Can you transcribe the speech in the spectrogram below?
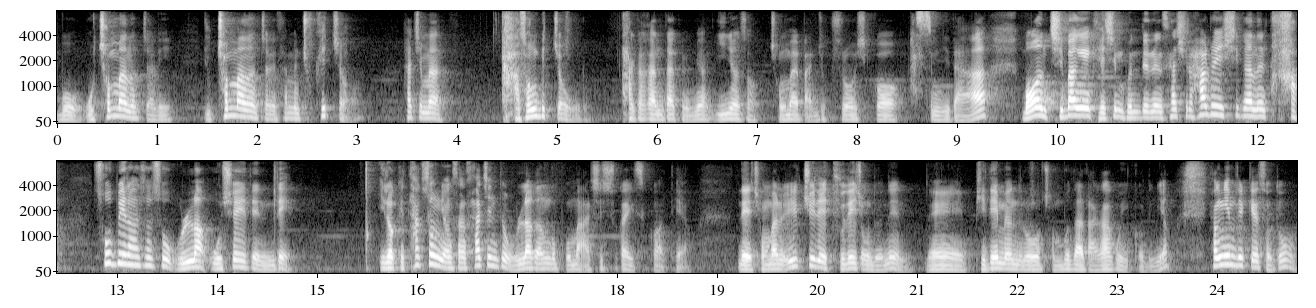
뭐 5천만 원짜리, 6천만 원짜리 사면 좋겠죠. 하지만 가성비 적으로 다가간다 그러면 이 녀석 정말 만족스러우실 것 같습니다. 먼 지방에 계신 분들은 사실 하루의 시간을 다 소비를 하셔서 올라오셔야 되는데 이렇게 탁송 영상 사진들 올라가는 거 보면 아실 수가 있을 것 같아요. 네, 정말 일주일에 두 대 정도는 네, 비대면으로 전부 다 나가고 있거든요. 형님들께서도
